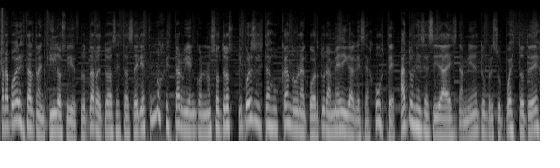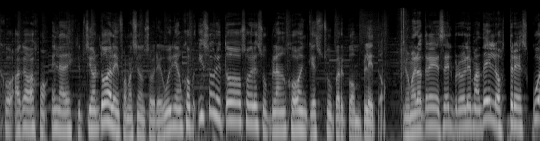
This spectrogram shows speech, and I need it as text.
Para poder estar tranquilos y disfrutar de todas estas series, tenemos que estar bien con nosotros y por eso si estás buscando una cobertura médica que se ajuste a tus necesidades y también a tu presupuesto, te dejo acá abajo en la descripción toda la información sobre William Hope y sobre todo sobre su plan joven que es súper completo. Número 3, el problema de los tres cuerpos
